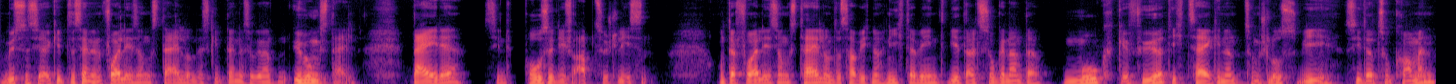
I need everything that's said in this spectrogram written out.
müssen Sie, gibt es einen Vorlesungsteil und es gibt einen sogenannten Übungsteil. Beide sind positiv abzuschließen. Und der Vorlesungsteil, und das habe ich noch nicht erwähnt, wird als sogenannter MOOC geführt. Ich zeige Ihnen zum Schluss, wie Sie dazu kommen.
